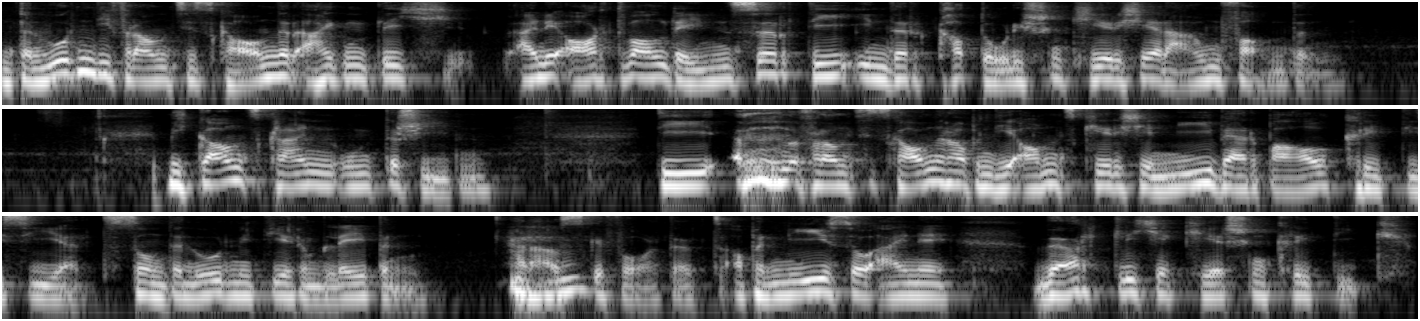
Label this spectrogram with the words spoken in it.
Und dann wurden die Franziskaner eigentlich eine Art Waldenser, die in der katholischen Kirche Raum fanden. Mit ganz kleinen Unterschieden. Die Franziskaner haben die Amtskirche nie verbal kritisiert, sondern nur mit ihrem Leben mhm. herausgefordert, aber nie so eine wörtliche Kirchenkritik.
